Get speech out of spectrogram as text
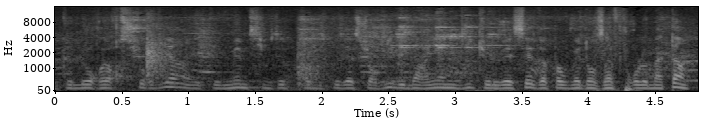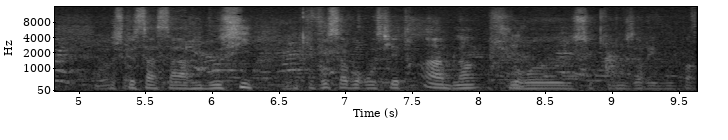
que, l'horreur survient et que même si vous êtes prédisposé à survivre, et ben rien ne dit que le SS ne va pas vous mettre dans un four le matin. Parce que ça, ça arrive aussi. Donc il faut savoir aussi être humble hein, sur euh, ce qui nous arrive ou pas.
